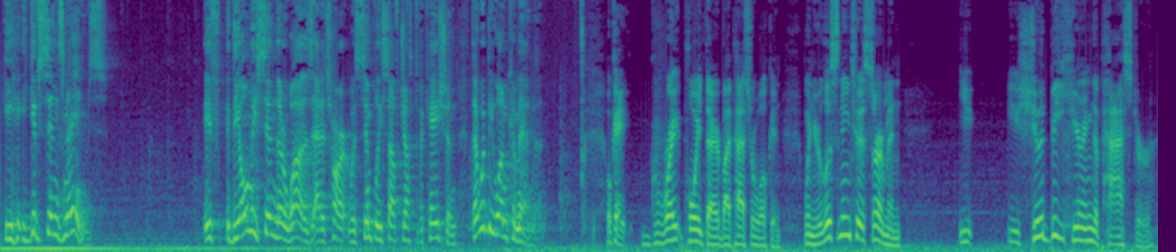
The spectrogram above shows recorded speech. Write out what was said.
He, he gives sins names. If the only sin there was at its heart was simply self justification, that would be one commandment. Okay, great point there by Pastor Wilken. When you're listening to a sermon, you you should be hearing the pastor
